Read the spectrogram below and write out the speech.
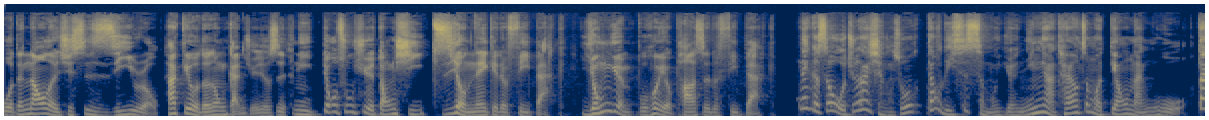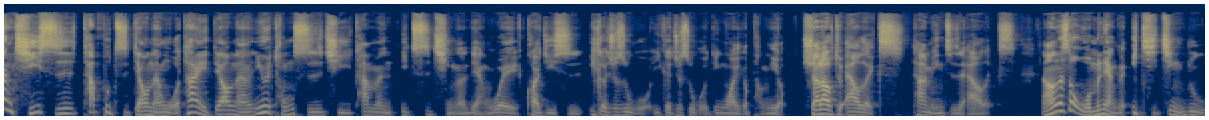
我的 knowledge 是 zero，他给我的那种感觉就是，你丢出去的东西只有 negative feedback，永远不会有 positive feedback。那个时候我就在想说，到底是什么原因啊？他要这么刁难我？但其实他不止刁难我，他也刁难，因为同时期他们一次请了两位会计师，一个就是我，一个就是我另外一个朋友。Shout out to Alex，他的名字是 Alex。然后那时候我们两个一起进入，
